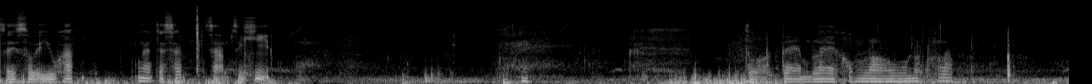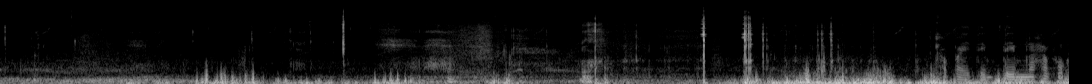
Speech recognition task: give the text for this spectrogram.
ใสสวยอยู่ครับ น่าจะสักสามสี่ขีด ตัว แต้มแรกของเรานะครับ นี่ เข้าไปเต็มๆนะครับผม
